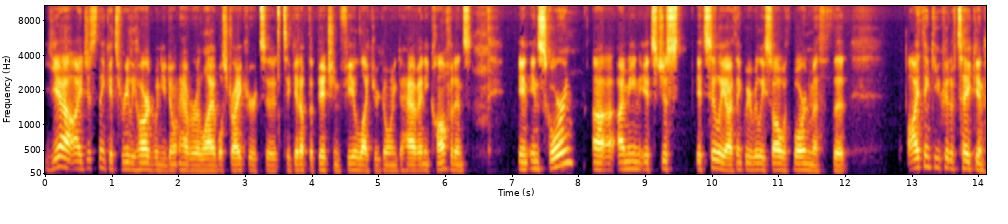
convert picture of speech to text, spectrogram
yeah, I just think it's really hard when you don't have a reliable striker to to get up the pitch and feel like you're going to have any confidence in in scoring. Uh, I mean, it's just it's silly. I think we really saw with Bournemouth that I think you could have taken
